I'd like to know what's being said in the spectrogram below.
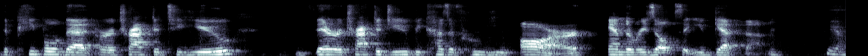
the people that are attracted to you, they're attracted to you because of who you are and the results that you get them. Yeah.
